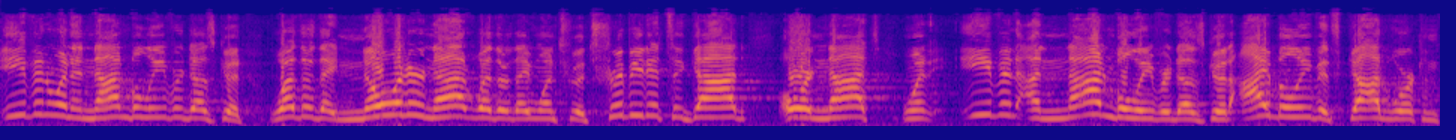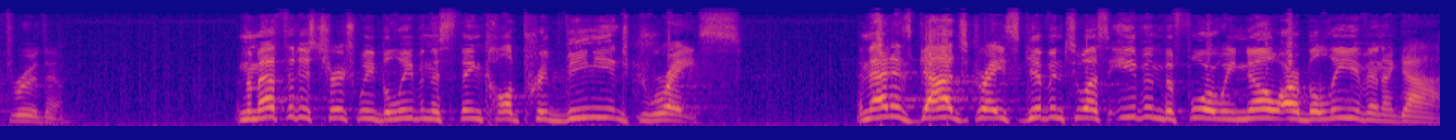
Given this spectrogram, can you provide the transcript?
Even when a non believer does good, whether they know it or not, whether they want to attribute it to God or not, when even a non believer does good, I believe it's God working through them. In the Methodist Church, we believe in this thing called prevenient grace. And that is God's grace given to us even before we know or believe in a God.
